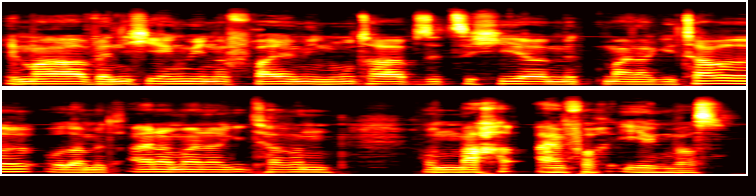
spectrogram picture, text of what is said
immer, wenn ich irgendwie eine freie Minute habe, sitze ich hier mit meiner Gitarre oder mit einer meiner Gitarren und mache einfach irgendwas.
